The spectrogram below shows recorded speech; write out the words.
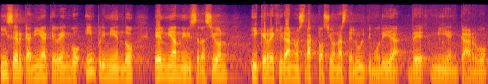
y cercanía que vengo imprimiendo en mi administración y que regirá nuestra actuación hasta el último día de mi encargo.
